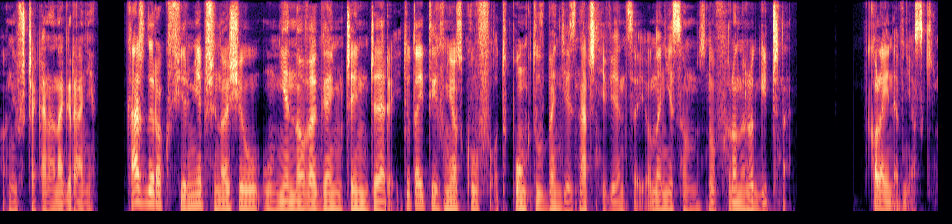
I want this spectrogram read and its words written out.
On już czeka na nagranie. Każdy rok w firmie przynosił u mnie nowe game changery i tutaj tych wniosków od punktów będzie znacznie więcej. One nie są znów chronologiczne. Kolejne wnioski.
